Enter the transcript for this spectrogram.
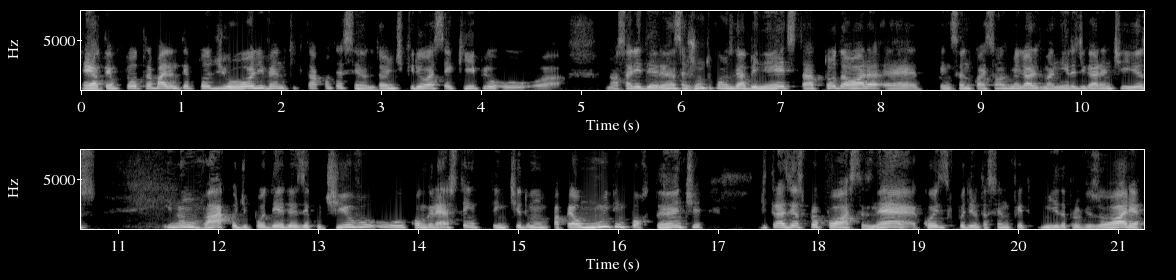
É, o tempo todo trabalhando, o tempo todo de olho e vendo o que está acontecendo. Então a gente criou essa equipe, o, a nossa liderança, junto com os gabinetes, está toda hora é, pensando quais são as melhores maneiras de garantir isso. E num vácuo de poder do executivo, o Congresso tem, tem tido um papel muito importante de trazer as propostas, né? Coisas que poderiam estar sendo feitas por medida provisória,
